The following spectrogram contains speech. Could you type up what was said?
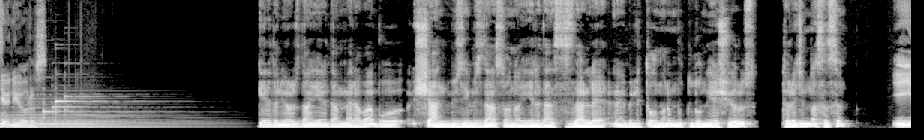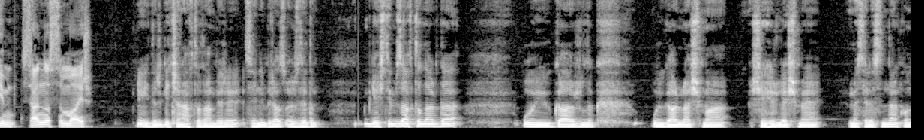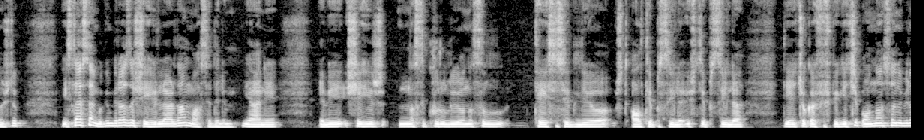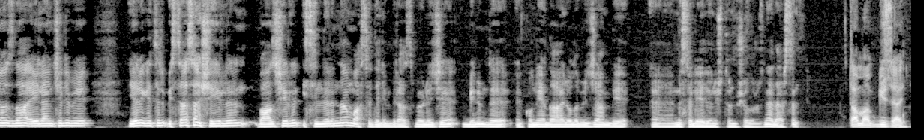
geri dönüyoruz. Geri dönüyoruzdan yeniden merhaba. Bu şen müziğimizden sonra yeniden sizlerle e, birlikte olmanın mutluluğunu yaşıyoruz. Törecim nasılsın? İyiyim. Sen nasılsın Mahir? İyidir. Geçen haftadan beri seni biraz özledim. Geçtiğimiz haftalarda uygarlık, uygarlaşma, şehirleşme meselesinden konuştuk. İstersen bugün biraz da şehirlerden bahsedelim. Yani e, bir şehir nasıl kuruluyor, nasıl tesis ediliyor, işte altyapısıyla, üst yapısıyla diye çok hafif bir geçip ondan sonra biraz daha eğlenceli bir yere getirip istersen şehirlerin, bazı şehirlerin isimlerinden bahsedelim biraz. Böylece benim de konuya dahil olabileceğim bir e, meseleye dönüştürmüş oluruz. Ne dersin? Tamam, güzel.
